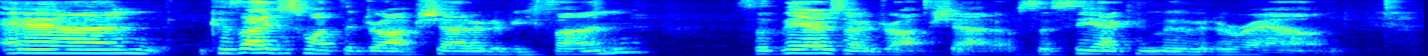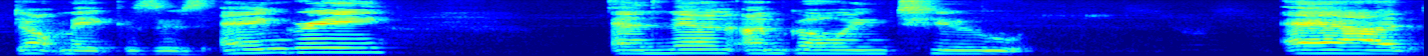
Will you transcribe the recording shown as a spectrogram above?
And because I just want the drop shadow to be fun. So there's our drop shadow. So see, I can move it around. Don't make Zeus angry. And then I'm going to add,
